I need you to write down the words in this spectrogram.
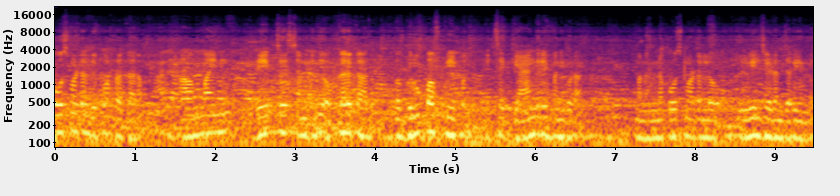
పోస్ట్ మార్టం రిపోర్ట్ ప్రకారం ఆ అమ్మాయిని రేప్ చేసి చంపింది ఒక్కరు కాదు ఒక group of people it's a gang rape అని కూడా మనం నిన్న పోస్ట్ మార్టంలో రివీల్ చేయడం జరిగింది.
